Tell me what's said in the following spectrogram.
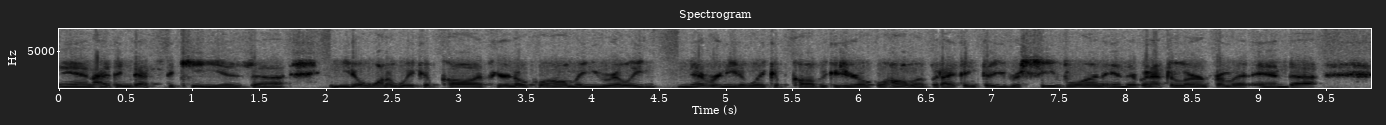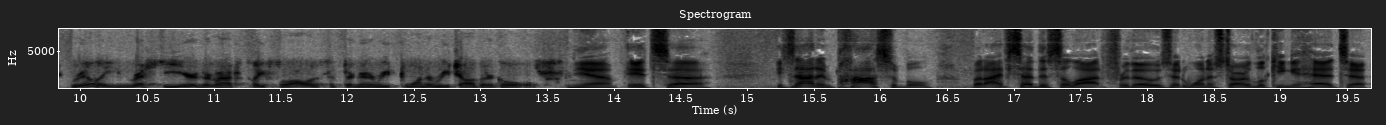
And I think that's the key is uh, you don't want a wake up call. If you're in Oklahoma, you really never need a wake up call because you're Oklahoma. But I think they received one and they're going to have to learn from it. And uh, really, the rest of the year, they're going to have to play flawless if they're going to want to reach all their goals. Yeah, it's. Uh it's not impossible, but I've said this a lot for those that want to start looking ahead to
